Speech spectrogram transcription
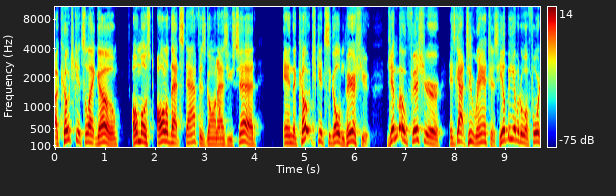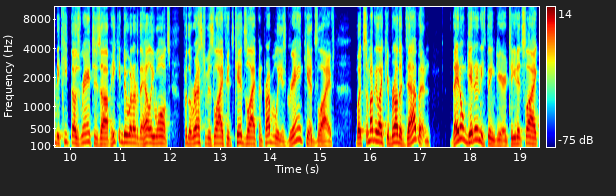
a coach gets let go, almost all of that staff is gone, Yep. as you said, and the coach gets the golden parachute. Jimbo Fisher has got two ranches. He'll be able to afford to keep those ranches up. He can do whatever the hell he wants for the rest of his life, his kids' life, and probably his grandkids' lives. But somebody like your brother Devin, they don't get anything guaranteed. It's like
